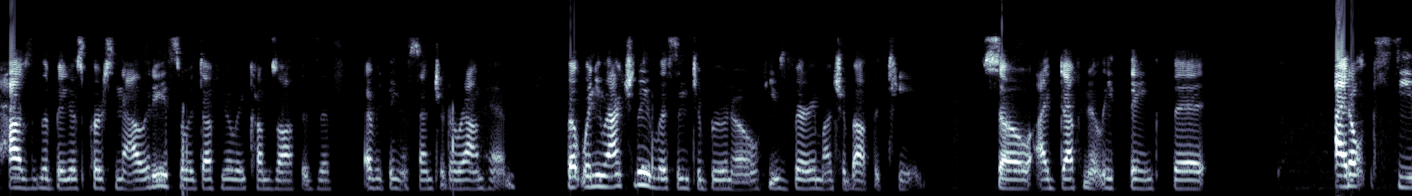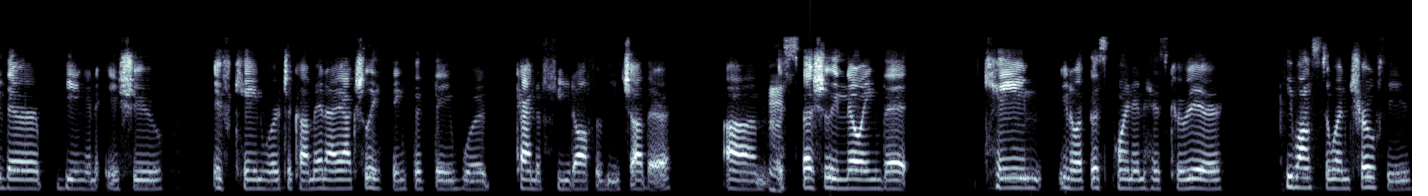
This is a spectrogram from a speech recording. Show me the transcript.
has the biggest personality, so it definitely comes off as if everything is centered around him. But when you actually listen to Bruno, he's very much about the team. So I definitely think that I don't see there being an issue if Kane were to come in. I actually think that they would kind of feed off of each other, um, Hmm. especially knowing that Kane, you know, at this point in his career, he wants to win trophies.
